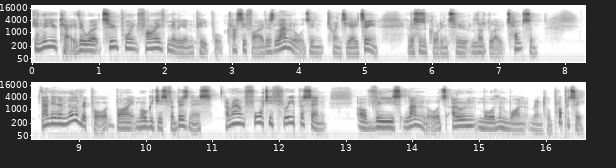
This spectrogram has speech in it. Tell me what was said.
In the UK, there were 2.5 million people classified as landlords in 2018, and this was according to Ludlow Thompson. And in another report by Mortgages for Business, around 43% of these landlords own more than one rental property.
